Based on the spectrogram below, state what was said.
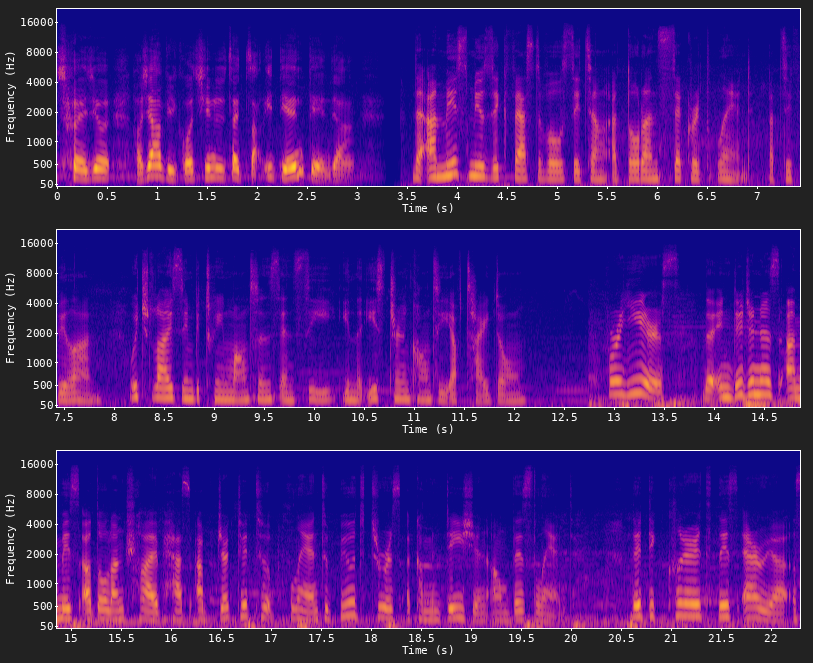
所以就好像比国庆日再早一点点这样。 The Amis Music Festival sits on 'Etolan's sacred land, Batsifilan, which lies in between mountains and sea in the eastern county of Taitung. For years, the indigenous Amis 'Etolan tribe has objected to a plan to build tourist accommodation on this land. They declared this area as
